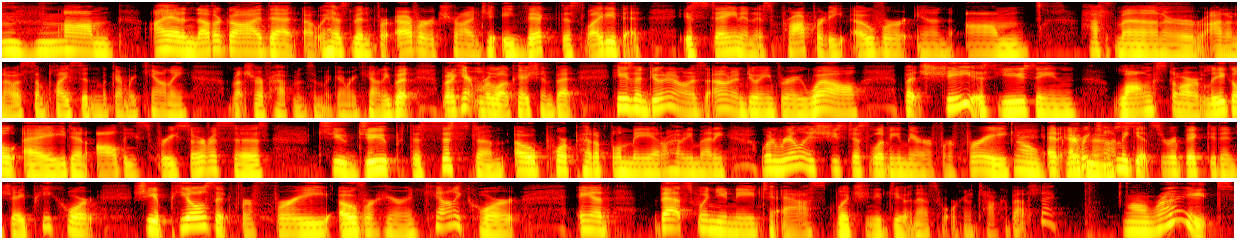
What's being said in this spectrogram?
Um, I had another guy that uh, has been forever trying to evict this lady that is staying in his property over in um, Huffman or I don't know, it's someplace in Montgomery County. I'm not sure if Huffman's in Montgomery County, but but I can't remember the location. But he's been doing it on his own and doing very well. But she is using Lone Star Legal Aid and all these free services to dupe the system. Oh, poor pitiful me! I don't have any money. When really she's just living there for free. Oh, and every time he gets her evicted in JP court, she appeals it for free over here in county court. And that's when you need to ask what you need to do. And that's what we're going to talk about today. All right.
